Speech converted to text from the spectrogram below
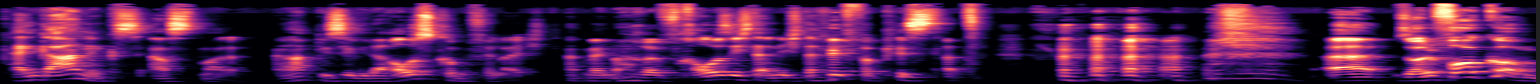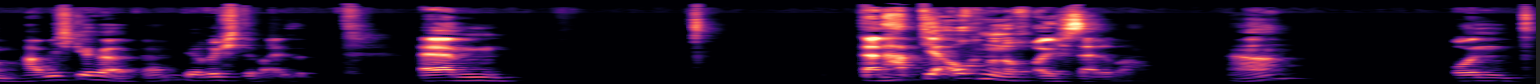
kein gar nichts erstmal, ja, bis ihr wieder rauskommt vielleicht, wenn eure Frau sich dann nicht damit verpisst hat. äh, soll vorkommen, habe ich gehört, ja, gerüchteweise. Ähm, dann habt ihr auch nur noch euch selber, ja, und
